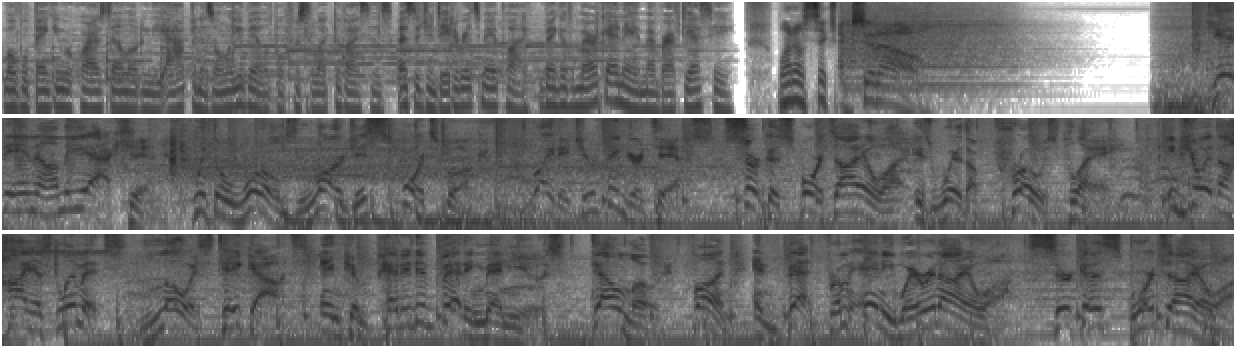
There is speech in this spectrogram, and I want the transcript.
Mobile banking requires downloading the app and is only available for select devices. Message and data rates may apply. Bank of America and a member FDIC. 106. Sino. Get in on the action with the world's largest sports book right at your fingertips. Circa Sports Iowa is where the pros play. Enjoy the highest limits, lowest takeouts, and competitive betting menus. Download, fund, and bet from anywhere in Iowa. Circa Sports Iowa.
